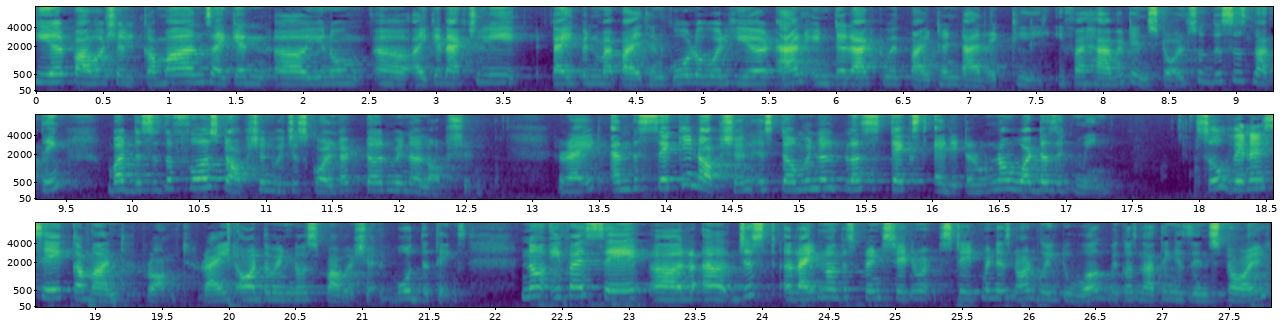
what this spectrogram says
here PowerShell commands. I can uh, you know uh, I can actually type in my Python code over here and interact with Python directly if I have it installed. So this is nothing but this is the first option which is called a terminal option right? And the second option is terminal plus text editor. Now what does it mean so when I say command prompt, right, or the Windows PowerShell, both the things. Now, if I say uh, uh, just uh, right now, this print statement statement is not going to work because nothing is installed.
